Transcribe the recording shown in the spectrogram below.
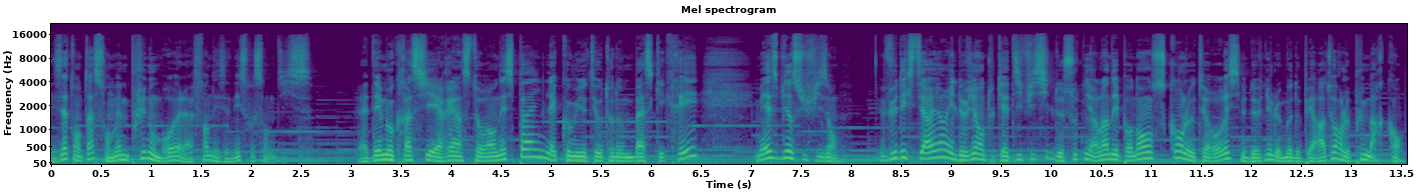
les attentats sont même plus nombreux à la fin des années 70. La démocratie est réinstaurée en Espagne, la communauté autonome basque est créée, mais est-ce bien suffisant? Vu d'extérieur, il devient en tout cas difficile de soutenir l'indépendance quand le terrorisme est devenu le mode opératoire le plus marquant.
